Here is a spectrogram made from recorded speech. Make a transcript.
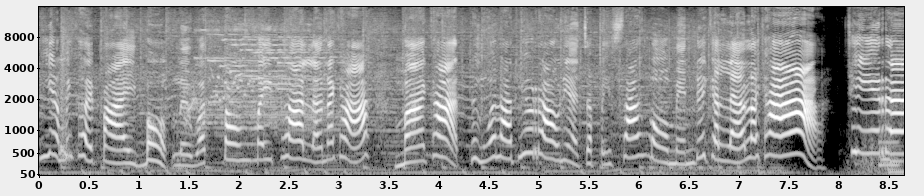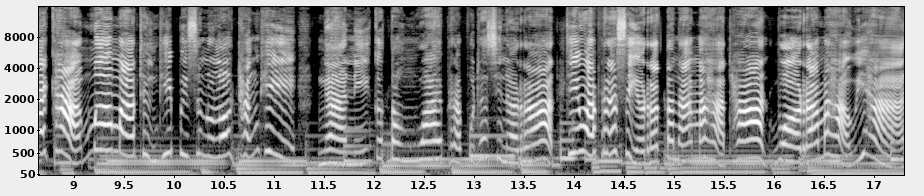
ที่ยังไม่เคยไป บอกเลยว่าต้องไม่พลาดแล้วนะคะ มาค่ะ ถึงเวลาที่เราเนี่ยจะไปสร้างโมเมนต์ด้วยกันแล้วล่ะค่ะ แรกค่ะ เมื่อมาถึงที่พิษณุโลกทั้งที งานนี้ก็ต้องไหว้พระพุทธชินราช ที่วัดพระศรีรัตนมหาธาตุวรมหาวิหาร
